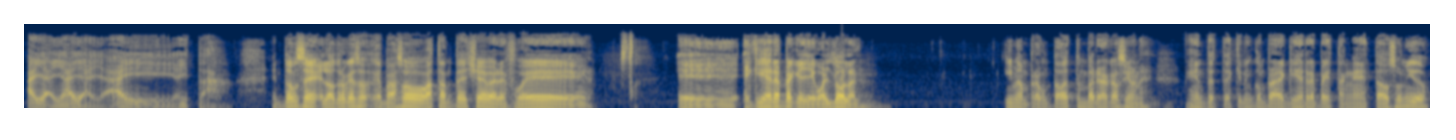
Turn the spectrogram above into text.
Ay, ay, ay, ay, ay. Ahí está. Entonces, el otro que pasó bastante chévere fue eh, XRP que llegó al dólar. Y me han preguntado esto en varias ocasiones. Mi gente, ustedes quieren comprar XRP, están en Estados Unidos.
